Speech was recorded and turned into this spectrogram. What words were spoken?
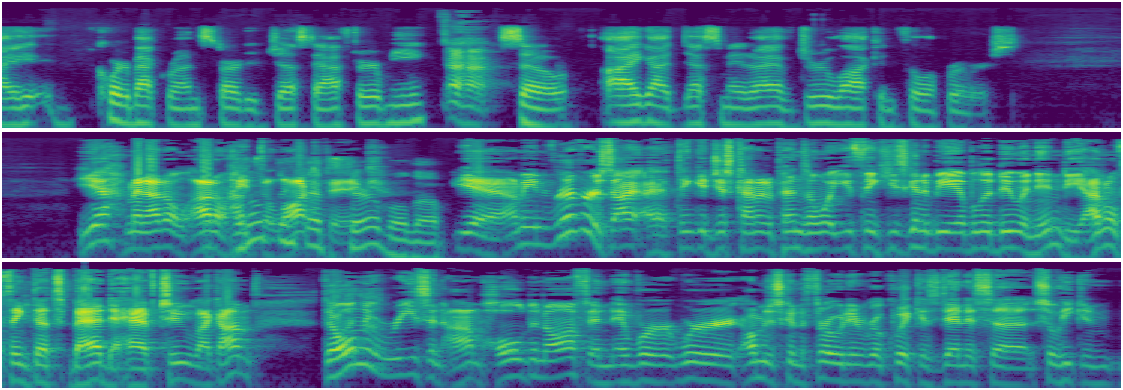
I quarterback run started just after me, Uh-huh. so I got decimated. I have Drew Lock and Philip Rivers. Yeah, I mean, I don't, I don't I hate don't the lock that's pick. terrible though. Yeah, I mean Rivers. I, I think it just kind of depends on what you think he's going to be able to do in Indy. I don't think that's bad to have too. Like I'm, the only reason I'm holding off, and, and we're we're I'm just going to throw it in real quick as Dennis, uh, so he can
